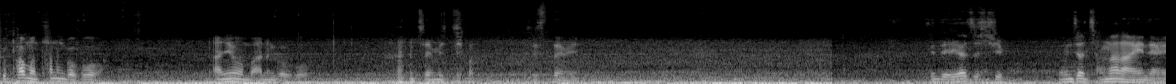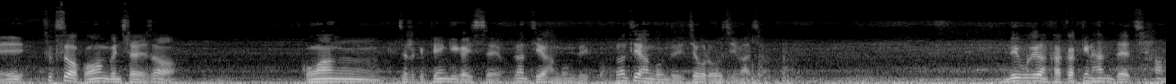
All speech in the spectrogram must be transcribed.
급하면 타는 거고 아니면 마는 거고 재밌죠 시스템이. 근데 이 아저씨 운전 장난 아니네. 이 숙소가 공항 근처에서 공항 저렇게 비행기가 있어요. 프론티어 항공도 있고. 프론티어 항공도 이쪽으로 오지 맞아. 미국이랑 가깝긴 한데 참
